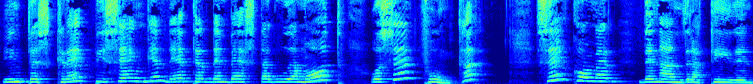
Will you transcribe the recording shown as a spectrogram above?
inte skräp i sängen, äter den bästa goda mat och sen funkar. Sen kommer den andra tiden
